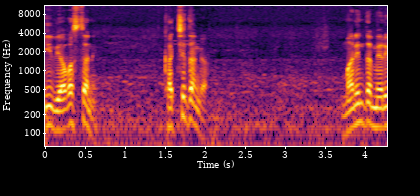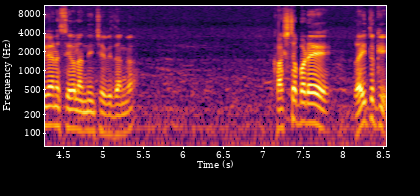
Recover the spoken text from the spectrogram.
ఈ వ్యవస్థని ఖచ్చితంగా మరింత మెరుగైన సేవలు అందించే విధంగా కష్టపడే రైతుకి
